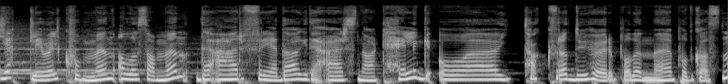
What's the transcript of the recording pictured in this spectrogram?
Hjertelig velkommen, alle sammen. Det er fredag, det er snart helg, og eh, takk for at du hører på denne podkasten.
